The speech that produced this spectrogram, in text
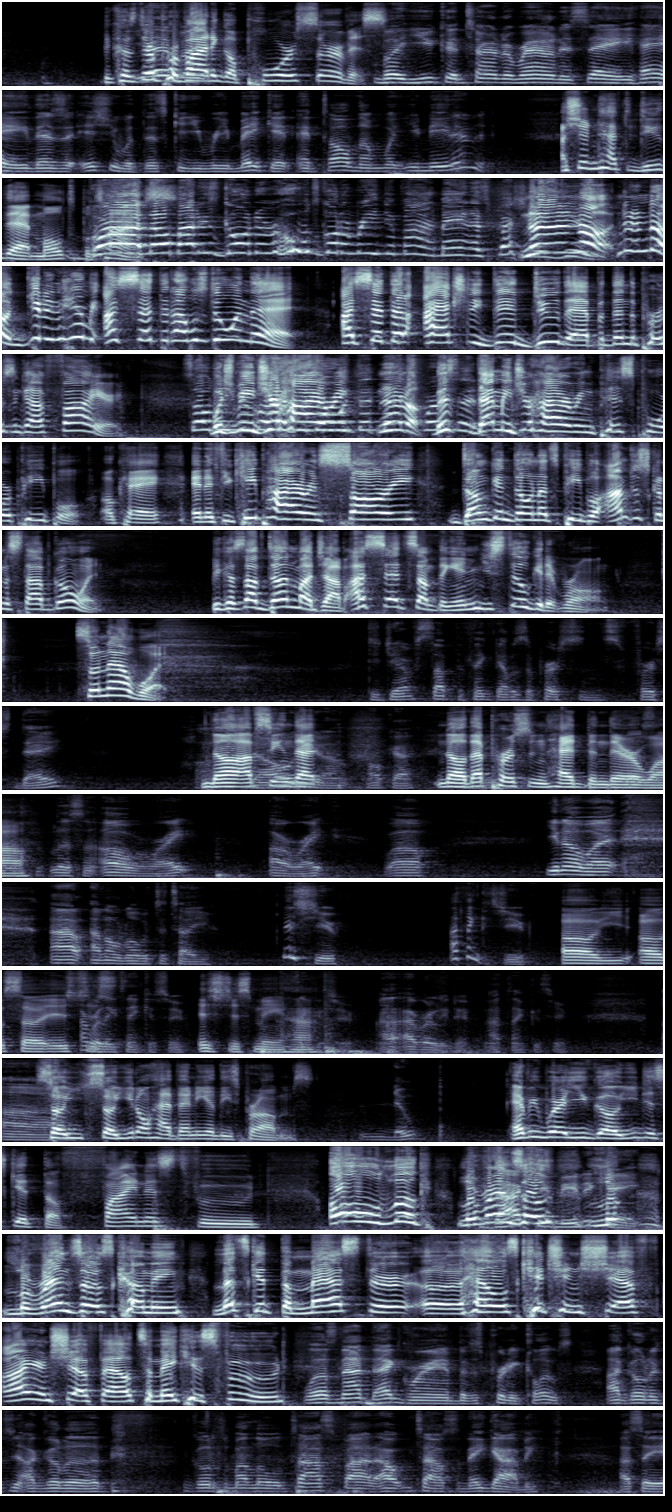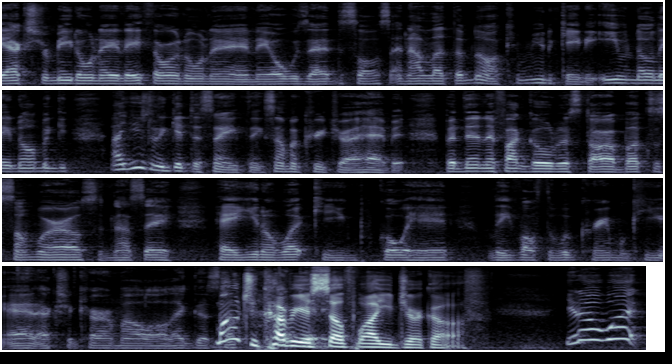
Because they're Yeah, but- providing a poor service. But you could turn around and say, "Hey, there's an issue with this. Can you remake it?" And tell them what you need in it. I shouldn't have to do that multiple Bruh, times. nobody's going to. Who's going to read your mind, man? Especially No, no, you. no, no, no, no. You didn't hear me. I said that I was doing that. I said that I actually did do that, but then the person got fired. So Which means you're you're gonna have to go hiring. No, no, next no. This, that means you're hiring piss poor people, okay? And if you keep hiring sorry Dunkin' Donuts people, I'm just gonna stop going because I've done my job. I said something and you still get it wrong. So now what? Did you ever stop to think that was the person's first day? No, I've No, seen that. don't. Okay. No, that person had been there a while. Listen. All right. All right. Well, you know what? I I don't know what to tell you. It's you. I think it's you. Oh, you, oh, so it's just. I really think it's you. it's just me, I huh? think it's you. I, I really do. I think it's you. Uh, So, you- so you don't have any of these problems. nope. Everywhere you go, you just get the finest food. Oh, look, Lorenzo, communicate. Lorenzo's coming. Let's get the master uh, Hell's Kitchen chef, Iron Chef, out to make his food. Well, it's not that grand, but it's pretty close. I go to I go to go to my little Thai spot out in Towson. They got me. I say extra meat on there. They throw it on there, and they always add the sauce. And I let them know I communicate it, even though they know I'm. I usually get the same thing. So I'm a creature of habit. But then if I go to Starbucks or somewhere else, and I say, "Hey, you know what? Can you go ahead, leave off the whipped cream, or can you add extra caramel, all that good stuff?" Why don't you cover get it. yourself while you jerk off? You know what?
